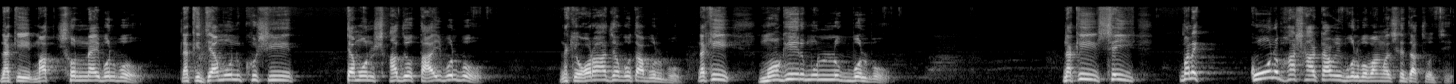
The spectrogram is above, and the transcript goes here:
নাকি মাৎসন্যায় বলব? নাকি যেমন খুশি, তেমন সাজো তাই বলব? নাকি অরাজকতা বলব? নাকি মগের মুল্লুক বলব? নাকি সেই মানে কোন ভাষাটা আমি বলব বাংলাদেশে যা চলছে?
